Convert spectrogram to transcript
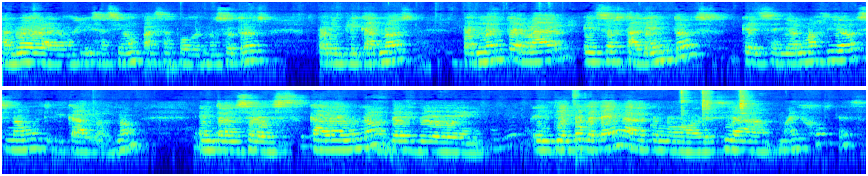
la nueva evangelización pasa por nosotros, por implicarnos, por no enterrar esos talentos que el Señor nos dio, sino multiplicarlos, ¿no? Entonces, cada uno desde el tiempo que tenga, como decía Maijo, ¿es?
